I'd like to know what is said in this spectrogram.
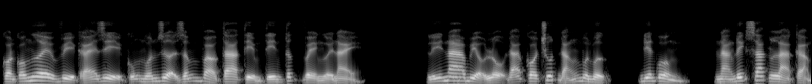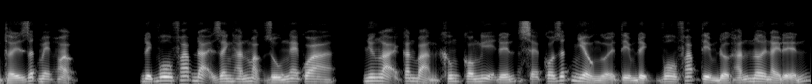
Còn có ngươi vì cái gì cũng muốn dựa dẫm vào ta tìm tin tức về người này. Lý Na biểu lộ đã có chút đắng buồn bực, điên cuồng, nàng đích xác là cảm thấy rất mê hoặc. Địch vô pháp đại danh hắn mặc dù nghe qua, nhưng lại căn bản không có nghĩ đến sẽ có rất nhiều người tìm địch vô pháp tìm được hắn nơi này đến,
